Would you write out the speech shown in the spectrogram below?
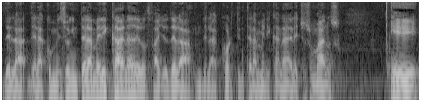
de, la, de la Convención Interamericana, de los fallos de la, de la Corte Interamericana de Derechos Humanos. Eh,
